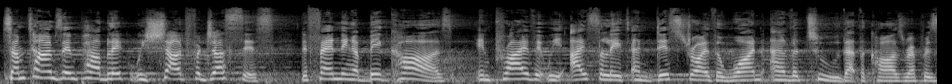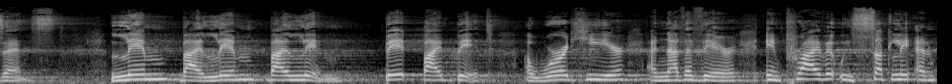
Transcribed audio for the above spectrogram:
Sometimes in public, we shout for justice, defending a big cause. In private, we isolate and destroy the one and the two that the cause represents. Limb by limb by limb, bit by bit, a word here, another there. In private, we subtly and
